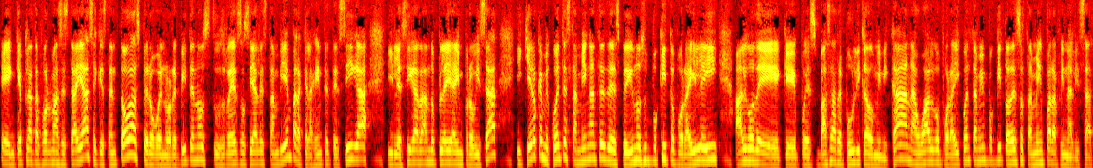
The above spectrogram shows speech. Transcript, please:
en qué plataformas está ya. Sé que está en todas, pero bueno, repítenos tus redes sociales también para que la gente te siga y le siga dando play a improvisar. Y quiero que me cuentes también antes de despedirnos un poquito, por ahí leí algo de que pues vas a República Dominicana o algo por ahí. Cuéntame un poquito de eso también para finalizar.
